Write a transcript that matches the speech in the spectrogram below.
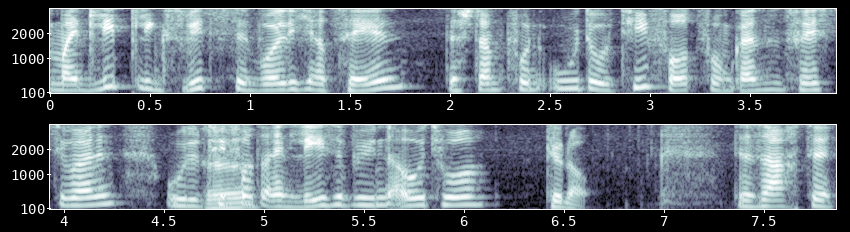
mein Lieblingswitz, den wollte ich erzählen. Der stammt von Udo Tiffert vom ganzen Festival. Udo äh. Tiffert, ein Lesebühnenautor. Genau. Der sagte,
